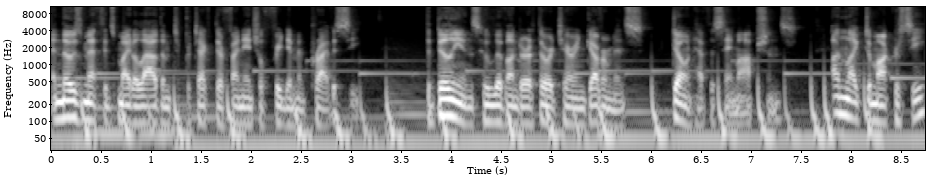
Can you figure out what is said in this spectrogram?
and those methods might allow them to protect their financial freedom and privacy. The billions who live under authoritarian governments don't have the same options. Unlike democracy,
